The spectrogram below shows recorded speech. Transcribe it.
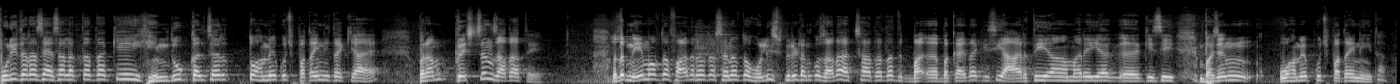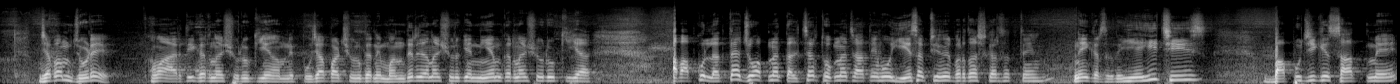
पूरी तरह से ऐसा लगता था कि हिंदू कल्चर तो हमें कुछ पता ही नहीं था क्या है, पर हम क्रिश्चियन ज़्यादा थे। मतलब name of the father of the son of the holy spirit हमको ज़्यादा अच्छा आता था बाकायदा किसी आरती या हमारे या किसी भजन, वो हमें कुछ पता ही नहीं था। जब हम जुड़े, हम आरती करना शुरू किया हमने पूजा पाठ शुरू करने, मंदिर जाना शुरू किया, नियम करना शुरू किया, अब आपको लगता है जो अपना कल्चर थोपना चाहते हैं, वो ये सब चीज़ें बर्दाश्त कर सकते हैं? नहीं कर सकते। यही चीज़ बापूजी के साथ में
